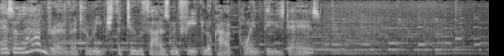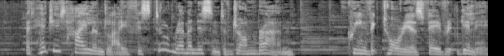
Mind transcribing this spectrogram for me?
There's a Land Rover to reach the 2,000 feet lookout point these days. But Hedge's Highland life is still reminiscent of John Brown, Queen Victoria's favourite gilly,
